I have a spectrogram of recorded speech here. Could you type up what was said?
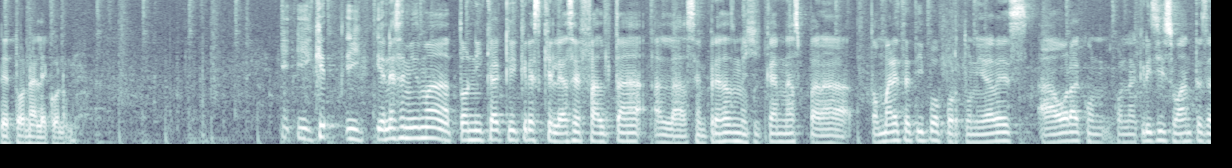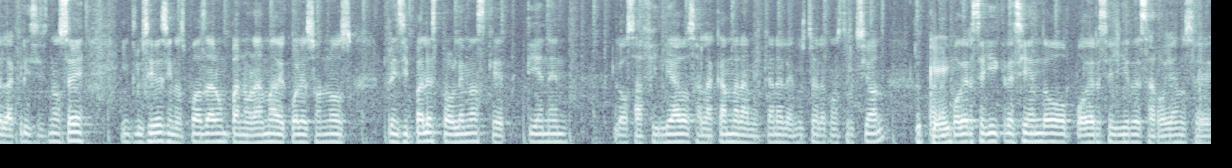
detona la economía. ¿Y, en esa misma tónica, qué crees que le hace falta a las empresas mexicanas para tomar este tipo de oportunidades ahora con, con, la crisis o antes de la crisis? No sé, inclusive si nos puedas dar un panorama de cuáles son los principales problemas que tienen los afiliados a la Cámara Mexicana de la Industria de la Construcción para poder seguir creciendo o poder seguir desarrollándose.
